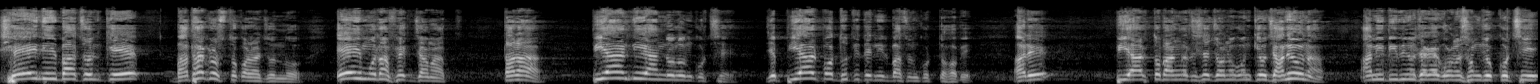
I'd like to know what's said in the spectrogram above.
সেই নির্বাচনকে বাধাগ্রস্ত করার জন্য এই মোনাফেক জামাত, তারা পিয়ার নিয়ে আন্দোলন করছে যে, পিয়ার পদ্ধতিতে নির্বাচন করতে হবে। আরে পিয়ার তো বাংলাদেশের জনগণ কেউ জানেও না। আমি বিভিন্ন জায়গায় গণসংযোগ করছি,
